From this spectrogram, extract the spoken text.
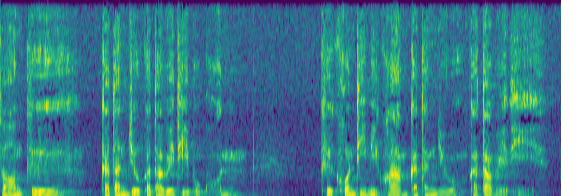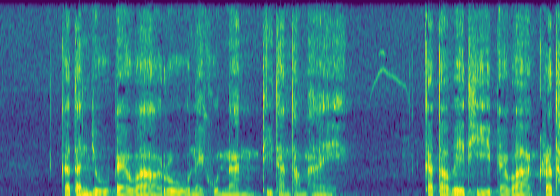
สองคือกตัญญูกตเวทีบุคคล คือคนที่มีความกตัญญูกตเวที กตัญญูแปลว่ารู้ในคุณนั้นที่ท่านทำให้ กตเวทีแปลว่ากระท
